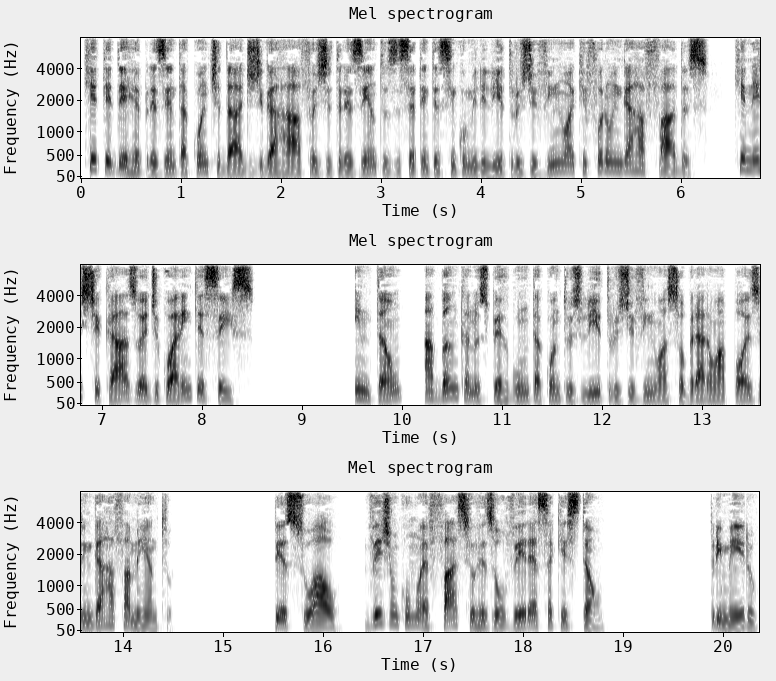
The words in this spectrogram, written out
QTD representa a quantidade de garrafas de 375 ml de vinho a que foram engarrafadas, que neste caso é de 46. Então, a banca nos pergunta quantos litros de vinho a sobraram após o engarrafamento. Pessoal, vejam como é fácil resolver essa questão. Primeiro,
